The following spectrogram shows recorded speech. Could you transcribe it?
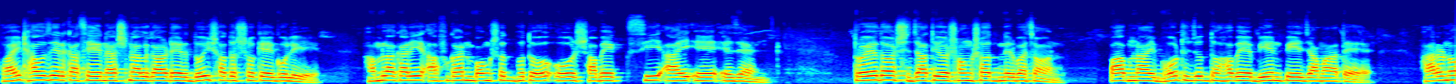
হোয়াইট হাউসের কাছে ন্যাশনাল গার্ডের দুই সদস্যকে গুলি। হামলাকারী আফগান বংশোদ্ভূত ও সাবেক সিআইএ এজেন্ট। ত্রয়োদশ জাতীয় সংসদ নির্বাচন। পাবনায় ভোট যুদ্ধ হবে বিএনপি জামায়াতে। হারানো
